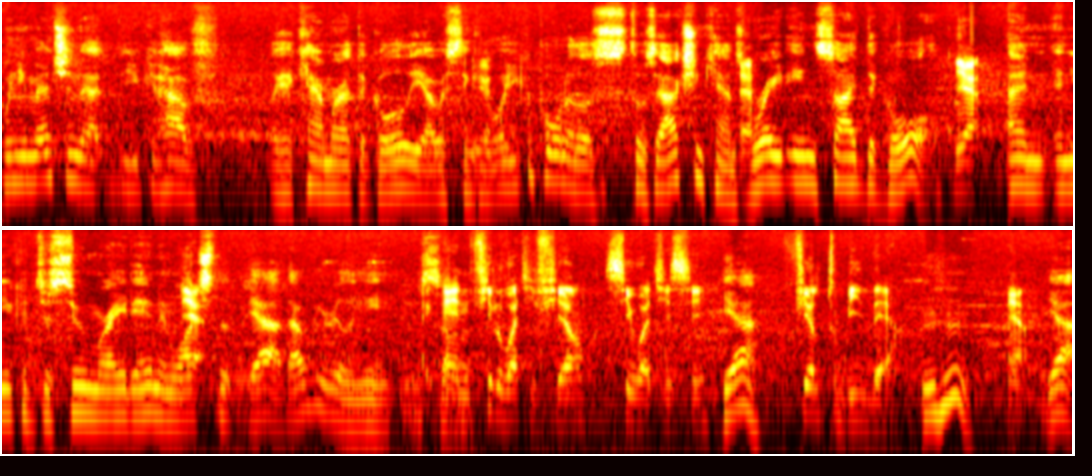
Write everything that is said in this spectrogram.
when you mentioned that you could have like a camera at the goalie, I was thinking, Yeah. well, you could put one of those those action cams Yeah. right inside the goal. Yeah. And and you could just zoom right in and watch Yeah. the yeah, that would be really neat. So, and feel what you feel, see what you see, yeah, feel to be there. Mm-hmm. Yeah. yeah,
